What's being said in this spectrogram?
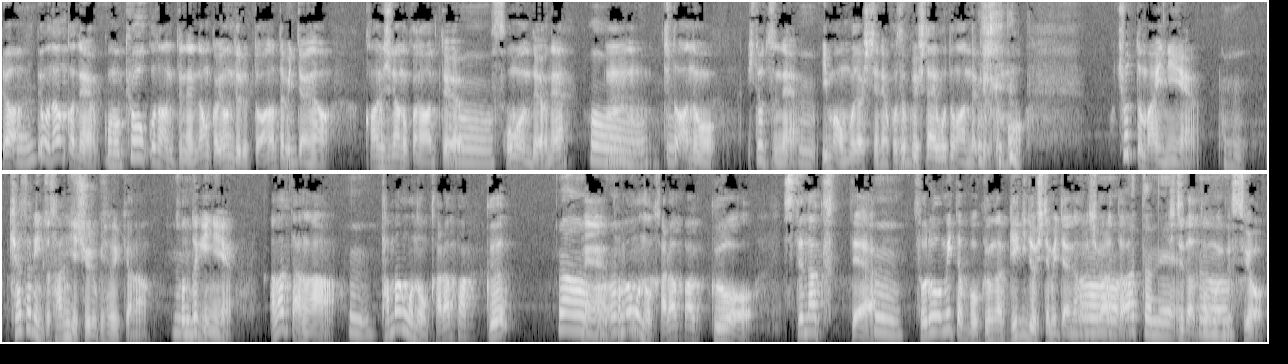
いや、でもなんかね、この京子さんってね、なんか読んでるとあなたみたいな感じなのかなってうんそう思うんだよね。ううんん。ちょっとあの、一つね、今思い出してね、補足したいことがあるんだけれども、ちょっと前に、キャサリンと3人で収録した時かな。その時に、あなたが、卵の空パック？ね、卵の空パックを捨てなくって、うんそれを見た僕が激怒したみたいな話をあなたねしてたと思うんですよ。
